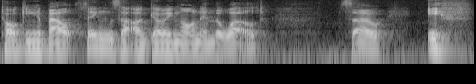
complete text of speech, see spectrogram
talking about things that are going on in the world. So, if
